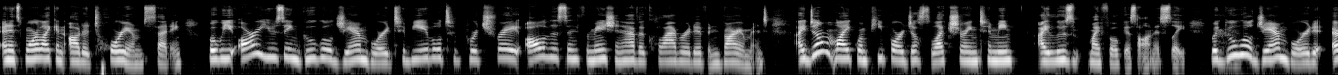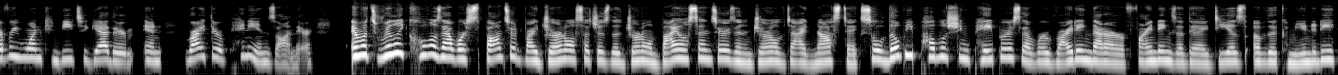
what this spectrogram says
and it's more like an auditorium setting. But we are using Google Jamboard to be able to portray all of this information and have a collaborative environment. I don't like when people are just lecturing to me. I lose my focus, honestly. With. Google Jamboard, everyone can be together and write their opinions on there. And what's really cool is that we're sponsored by journals such as the Journal of Biosensors and the Journal of Diagnostics. So they'll be publishing papers that we're writing that are findings of the ideas of the community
